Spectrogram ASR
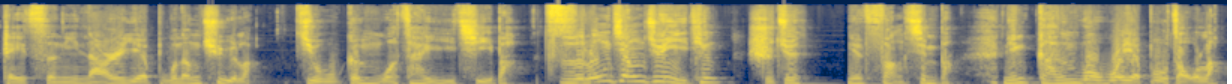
这次你哪儿也不能去了，就跟我在一起吧。子龙将军一听，使君您放心吧，您赶我，我也不走了。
